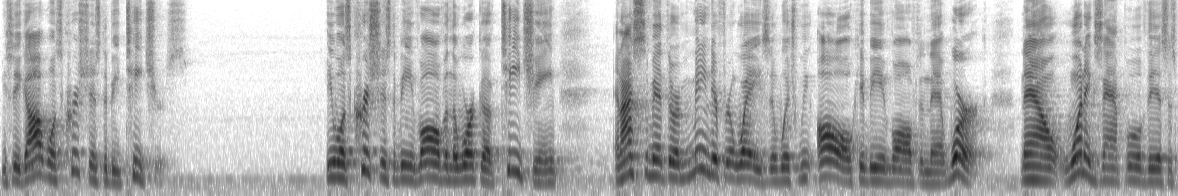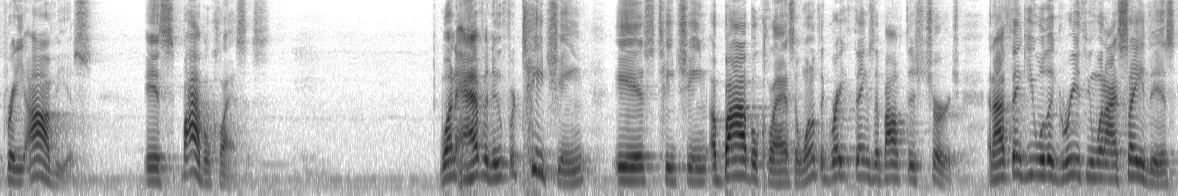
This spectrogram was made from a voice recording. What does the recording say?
You see, God wants Christians to be teachers. He wants Christians to be involved in the work of teaching. And I submit there are many different ways in which we all can be involved in that work. Now, one example of this is pretty obvious. It's Bible classes. One avenue for teaching is teaching a Bible class. And one of the great things about this church, and I think you will agree with me when I say this,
